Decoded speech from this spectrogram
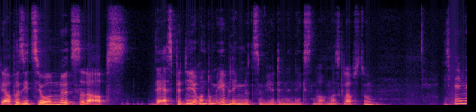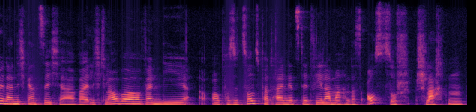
der Opposition nützt oder ob es der SPD rund um Ebling nützen wird in den nächsten Wochen. Was glaubst du? Ich bin mir da nicht ganz sicher, weil ich glaube, wenn die Oppositionsparteien jetzt den Fehler machen, das auszuschlachten,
